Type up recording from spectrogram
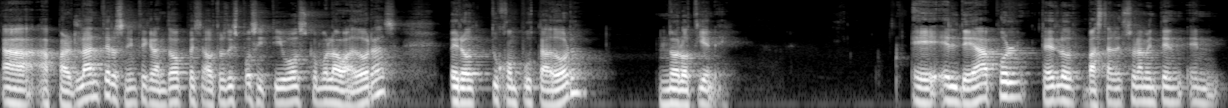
a, a parlantes, lo están integrando pues, a otros dispositivos como lavadoras, pero tu computador no lo tiene. Eh, el de Apple lo, va a estar solamente en,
